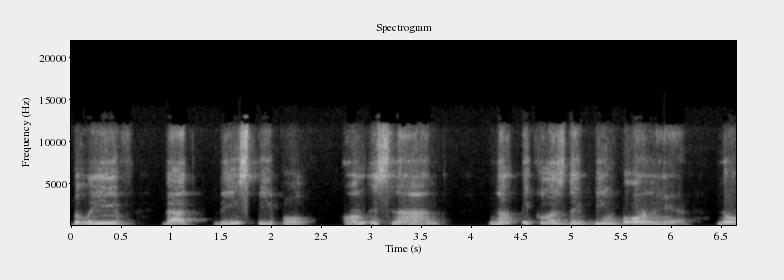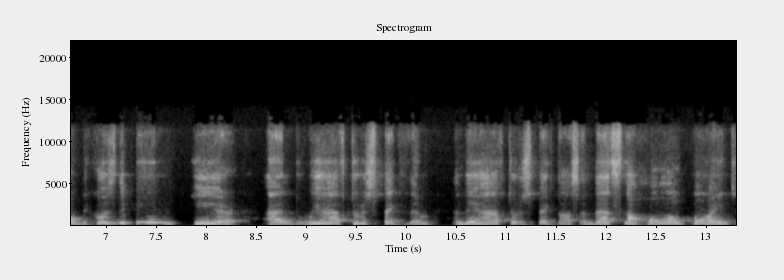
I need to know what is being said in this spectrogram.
believe that these people on this land, not because they've been born here, no, because they've been here and we have to respect them and they have to respect us. And that's the whole point.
